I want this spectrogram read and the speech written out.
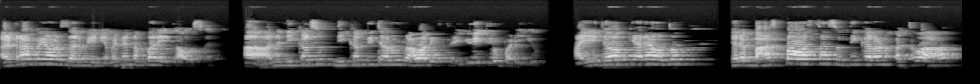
ultra pure germanium એટલે નંબર એક આવશે. હા, અને નિકલ નિકલ બિચારું રાવારીસ થઈ ગયું, એકલું પડી ગયું. હા, એ જવાબ ક્યારે આવતો? જ્યારે બાષ્પાવસ્થા શુદ્ધિકરણ અથવા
